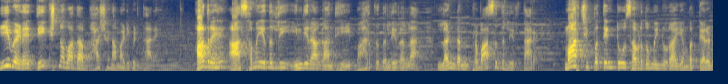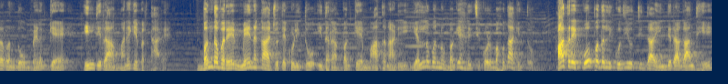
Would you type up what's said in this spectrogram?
ಈ ವೇಳೆ ತೀಕ್ಷ್ಣವಾದ ಭಾಷಣ ಮಾಡಿಬಿಡ್ತಾರೆ. ಆದರೆ ಆ ಸಮಯದಲ್ಲಿ ಇಂದಿರಾ ಗಾಂಧಿ ಭಾರತದಲ್ಲಿರಲ್ಲ, ಲಂಡನ್ ಪ್ರವಾಸದಲ್ಲಿರ್ತಾರೆ. ಮಾರ್ಚ್ ಇಪ್ಪತ್ತೆಂಟು ಸಾವಿರದ ಒಂಬೈನೂರ ಎಂಬತ್ತೆರಡರಂದು ಬೆಳಗ್ಗೆ ಇಂದಿರಾ ಮನೆಗೆ ಬರ್ತಾರೆ. ಬಂದವರೇ ಮೇನಕಾ ಜೊತೆ ಕುಳಿತು ಇದರ ಬಗ್ಗೆ ಮಾತನಾಡಿ ಎಲ್ಲವನ್ನು ಬಗೆಹರಿಸಿಕೊಳ್ಳಬಹುದಾಗಿತ್ತು ಆದರೆ ಕೋಪದಲ್ಲಿ ಕುದಿಯುತ್ತಿದ್ದ ಇಂದಿರಾ ಗಾಂಧಿ,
